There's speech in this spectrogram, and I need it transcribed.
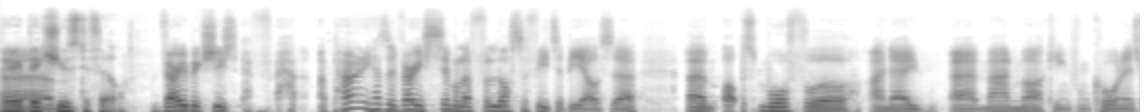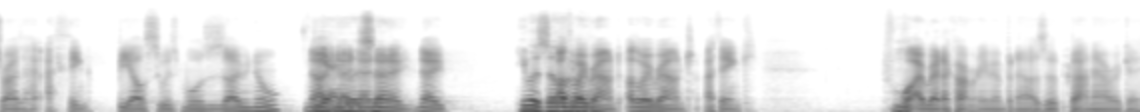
Very big Um, shoes to fill. Very big shoes. Apparently, has a very similar philosophy to Bielsa. Um, opts more for I know uh, man marking from corners, whereas I, think Bielsa was more zonal. No, Yeah, no, no, no, uh, no, no. He was Other way zonal. round. Other way round. I think. From what I read, I can't really remember now. It was about an hour ago.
